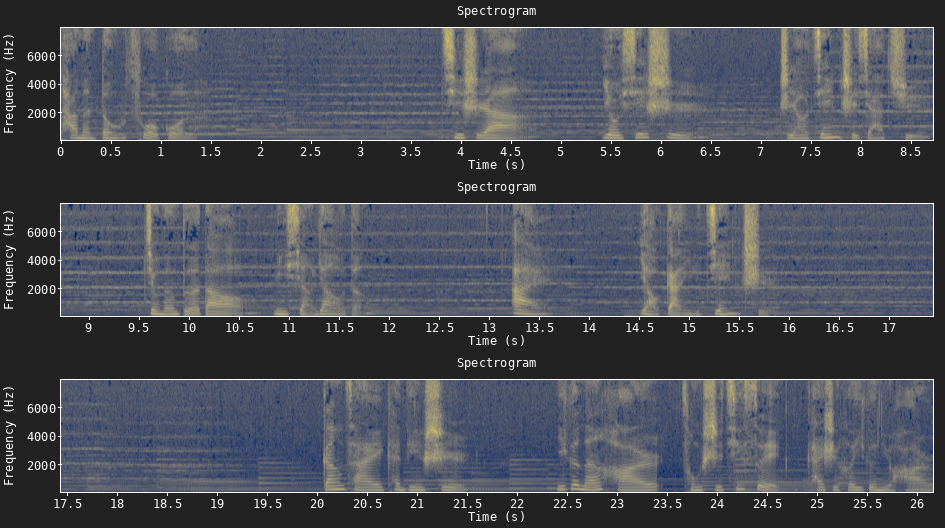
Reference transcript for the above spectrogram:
他们都错过了。其实啊，有些事，只要坚持下去，就能得到你想要的。爱，要敢于坚持。刚才看电视，一个男孩从十七岁开始和一个女孩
